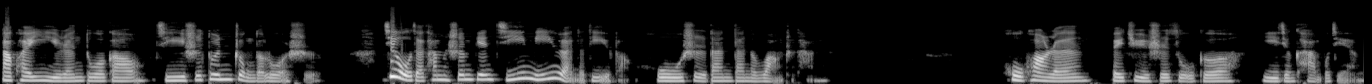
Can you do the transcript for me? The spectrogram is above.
那块一人多高、几十吨重的落石，就在他们身边几米远的地方，虎视眈眈的望着他们。护矿人被巨石阻隔，已经看不见了。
